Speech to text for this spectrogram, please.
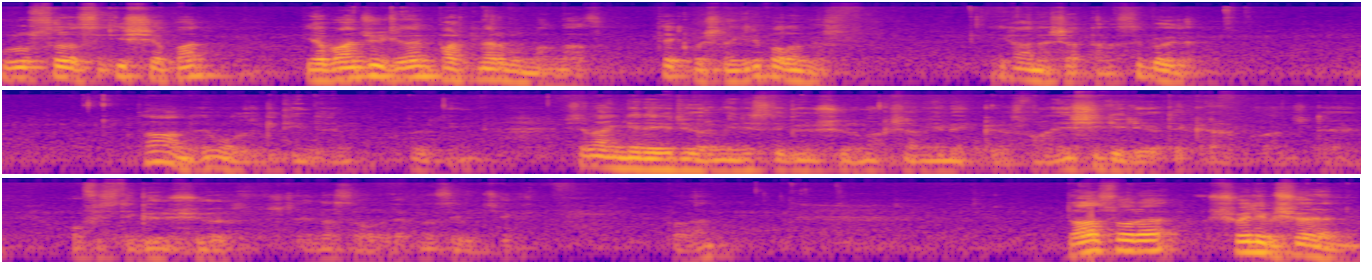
uluslararası iş yapan yabancı ülkeden partner bulman lazım. Tek başına girip alamıyorsun. İhale şartnaması böyle. Tamam dedim olur gideyim dedim. Öyle diyeyim. İşte ben gene gidiyorum Enis'le görüşüyorum akşam yemek yiyoruz falan. Eşi geliyor tekrar falan işte. Ofiste görüşüyoruz işte nasıl olacak nasıl bitecek falan. Daha sonra şöyle bir şey öğrendim.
